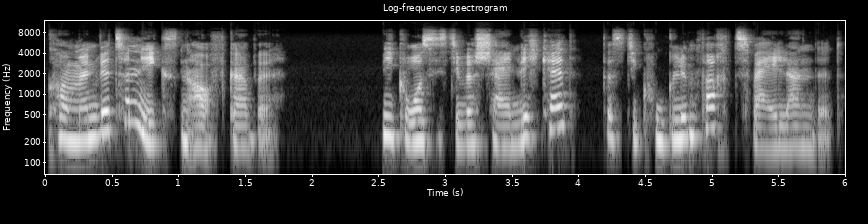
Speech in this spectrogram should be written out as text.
Kommen wir zur nächsten Aufgabe. Wie groß ist die Wahrscheinlichkeit, dass die Kugel im Fach 2 landet?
